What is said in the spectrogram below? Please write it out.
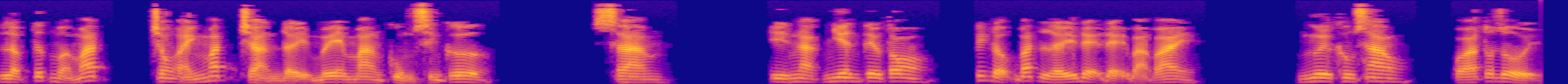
lập tức mở mắt, trong ánh mắt tràn đầy mê mang cùng sinh cơ. Sam, y ngạc nhiên kêu to, kích động bắt lấy đệ đệ bà bay. Ngươi không sao, quá tốt rồi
